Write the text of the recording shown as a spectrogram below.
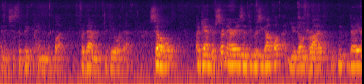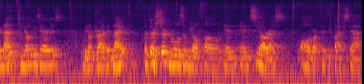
and it's just a big pain in the butt for them to deal with that. So, again, there's certain areas in Tegucigalpa, you don't drive day or night, you know these areas. We don't drive at night, but there are certain rules that we all follow in, in CRS, all of our 55 staff.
